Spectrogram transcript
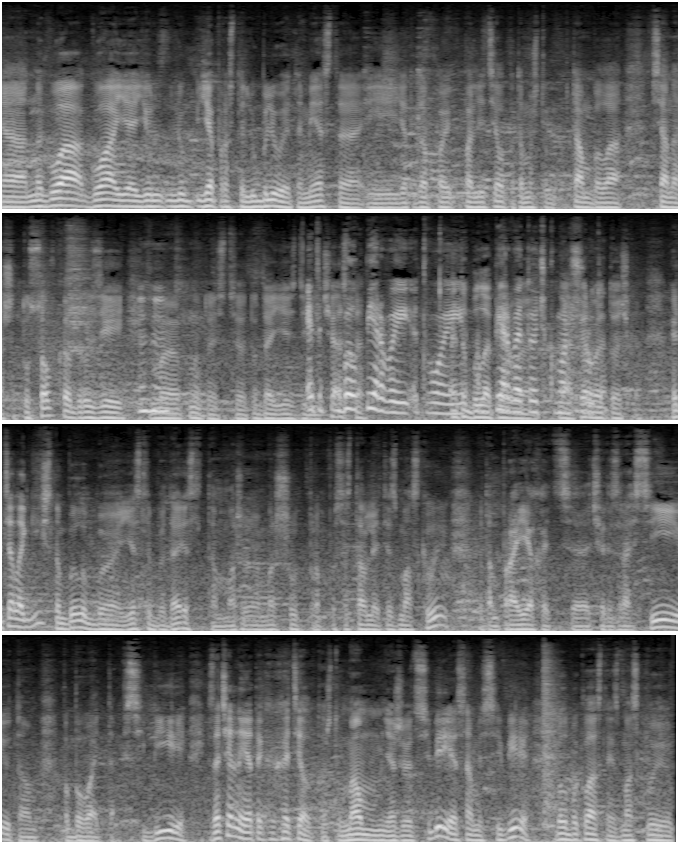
Э, На Гуа, Гуа я, люб- я просто люблю это место, и я туда по- полетел, потому что там была вся наша тусовка друзей. Мгм. Мы, ну, то есть туда ездили Это часто. был первый твой, Это была первая, первая, точка да, маршрута. первая точка. Хотя логично было бы, если бы, да, если там марш- маршрут про- составлять из Москвы, то там проехать э, через Россию, там побывать там в Сибири. Изначально я так и хотел, потому что мама у меня живет в Сибири, я сам из Сибири. Было бы классно из Москвы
